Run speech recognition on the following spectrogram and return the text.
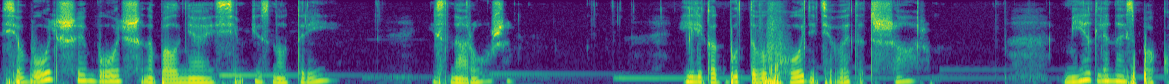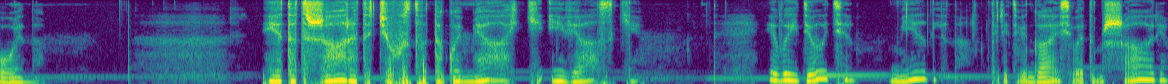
все больше и больше наполняясь им изнутри и снаружи. Или как будто вы входите в этот шар медленно и спокойно. И этот шар, это чувство такой мягкий и вязкий. И вы идете медленно передвигаясь в этом шаре,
